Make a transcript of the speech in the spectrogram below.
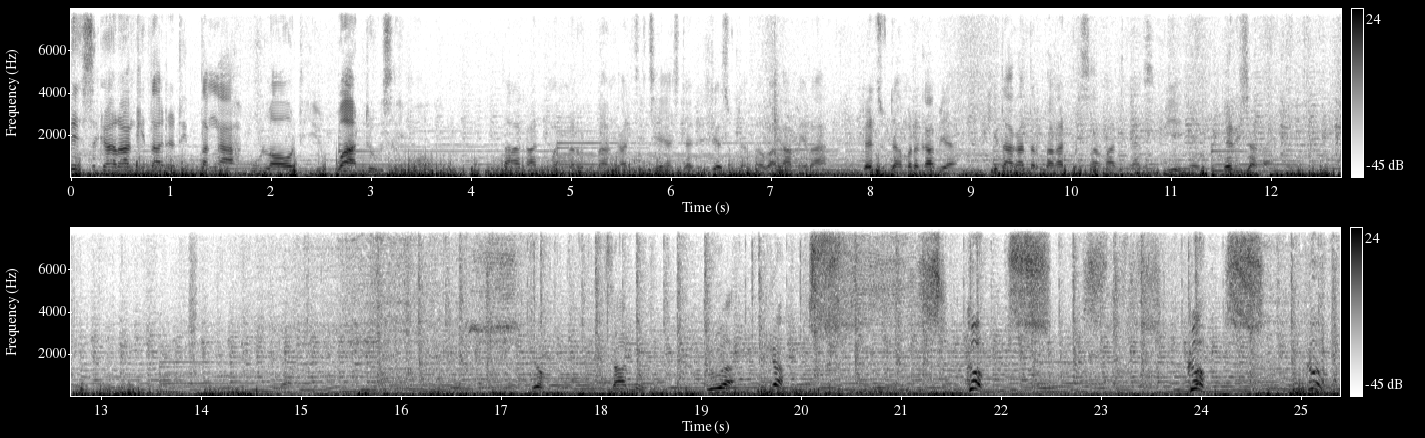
Oke, sekarang kita ada di tengah pulau di Waduk Sermo. Kita akan menerbangkan CJS dan dia sudah bawa kamera dan sudah merekam ya. Kita akan terbangkan bersama dengan nya dari sana. Yuk, satu, dua, tiga. Go! Go! Go!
